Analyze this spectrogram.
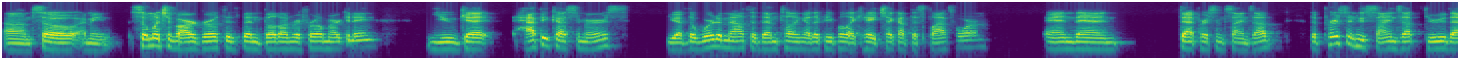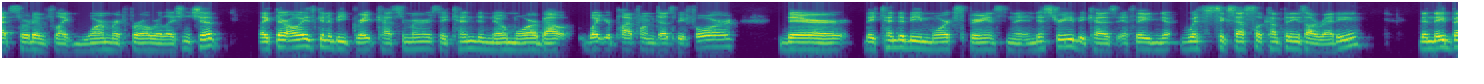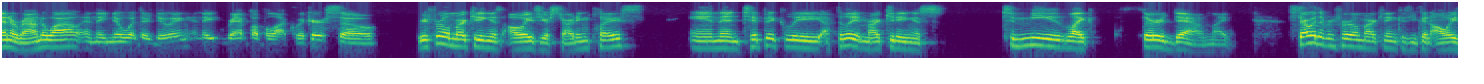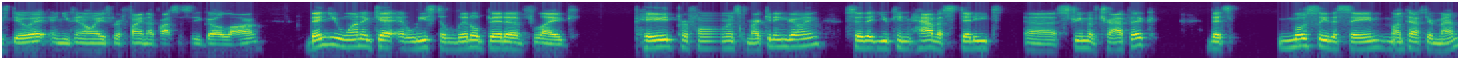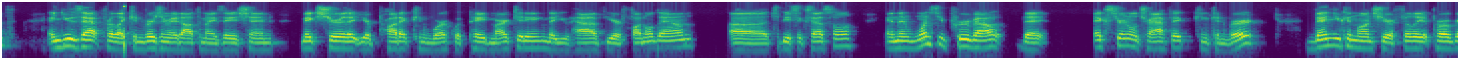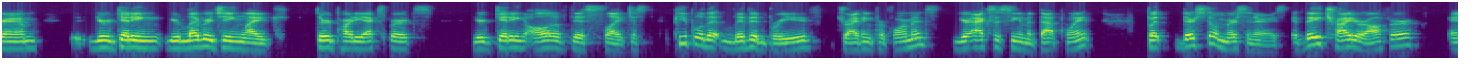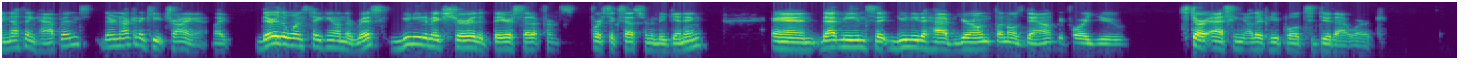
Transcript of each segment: Um, so, I mean, so much of our growth has been built on referral marketing. You get happy customers you have the word of mouth of them telling other people like hey check out this platform. And then that person signs up. The person who signs up through that sort of like warm referral relationship like they're always going to be great customers. They tend to know more about what your platform does before. They're they tend to be more experienced in the industry because if they with successful companies already then they've been around a while and they know what they're doing and they ramp up a lot quicker. So referral marketing is always your starting place and then typically affiliate marketing is to me like third down. Like start with the referral marketing because you can always do it and you can always refine that process as you go along. Then you want to get at least a little bit of like paid performance marketing going so that you can have a steady uh, stream of traffic that's mostly the same month after month and use that for like conversion rate optimization make sure that your product can work with paid marketing that you have your funnel down uh, to be successful. And then once you prove out that external traffic can convert, then you can launch your affiliate program. You're getting, you're leveraging like third party experts. You're getting all of this, like just people that live and breathe driving performance. You're accessing them at that point, but they're still mercenaries. If they try your offer and nothing happens, they're not going to keep trying it. Like they're the ones taking on the risk. You need to make sure that they are set up for, for success from the beginning. And that means that you need to have your own funnels down before you start asking other people to do that work.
